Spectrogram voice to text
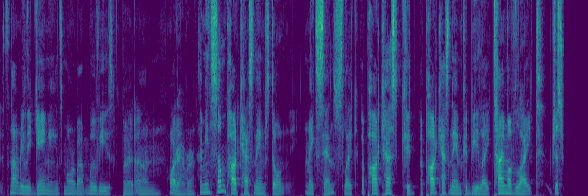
it's not really gaming. It's more about movies. But um, whatever. I mean, some podcast names don't make sense. Like a podcast could a podcast name could be like Time of Light. Just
